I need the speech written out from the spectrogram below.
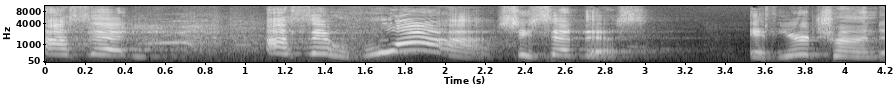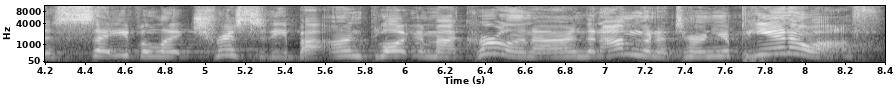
I said, I said, why? She said this if you're trying to save electricity by unplugging my curling iron, then I'm going to turn your piano off.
